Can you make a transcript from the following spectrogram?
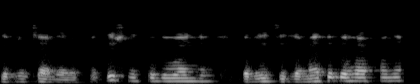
диференціальне арифметичне кодування, таблиці для методу Гафмана,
